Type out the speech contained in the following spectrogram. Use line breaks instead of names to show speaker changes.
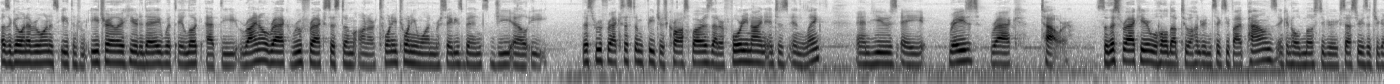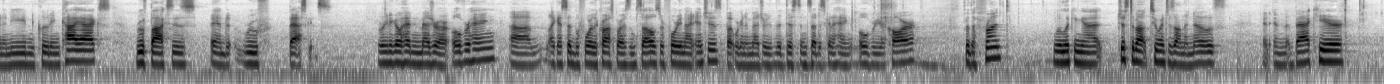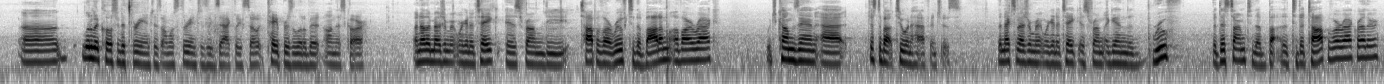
How's it going, everyone? It's Ethan from eTrailer here today with a look at the Rhino Rack roof rack system on our 2021 Mercedes-Benz GLE. This roof rack system features crossbars that are 49 inches in length and use a raised rack tower. So this rack here will hold up to 165 pounds and can hold most of your accessories that you're going to need, including kayaks, roof boxes, and roof baskets. We're going to go ahead and measure our overhang. Um, like I said before, the crossbars themselves are 49 inches, but we're going to measure the distance that it's going to hang over your car. For the front, we're looking at just about two inches on the nose, and in the back here, uh, a little bit closer to three inches, almost three inches exactly, so it tapers a little bit on this car. Another measurement we're going to take is from the top of our roof to the bottom of our rack, which comes in at just about two and a half inches. The next measurement we're going to take is from, again, the roof, but this time to the, to the top of our rack, rather,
